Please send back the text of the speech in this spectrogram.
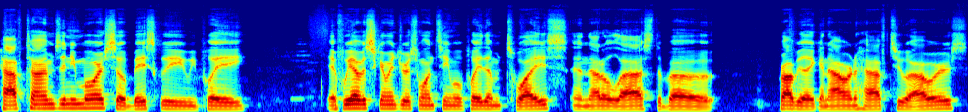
half times anymore, so basically we play. If we have a scrimmage versus one team, we'll play them twice, and that'll last about probably like an hour and a half, two hours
